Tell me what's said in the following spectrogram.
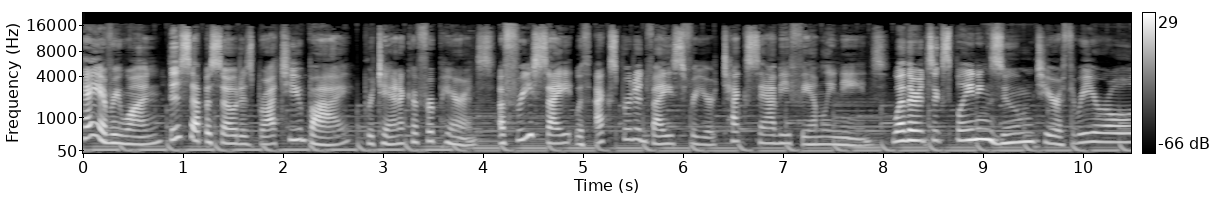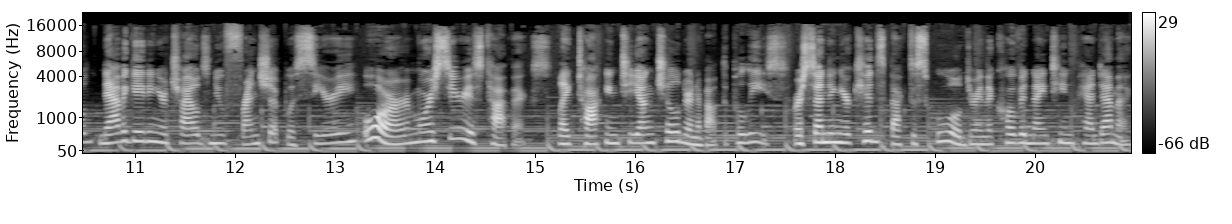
Hey everyone! This episode is brought to you by Britannica for Parents, a free site with expert advice for your tech savvy family needs. Whether it's explaining Zoom to your three year old, navigating your child's new friendship with Siri, or more serious topics like talking to young children about the police or sending your kids back to school during the COVID 19 pandemic,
